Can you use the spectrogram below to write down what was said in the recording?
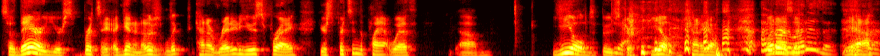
So there you're spritzing again another kind of ready to use spray. You're spritzing the plant with um, yield booster yield I'm trying to go What going, is it? What is it? Yeah.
